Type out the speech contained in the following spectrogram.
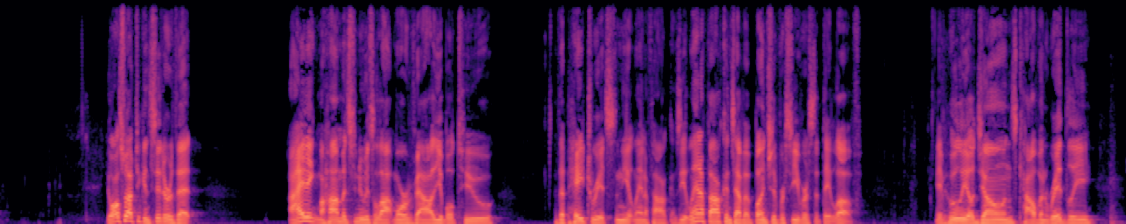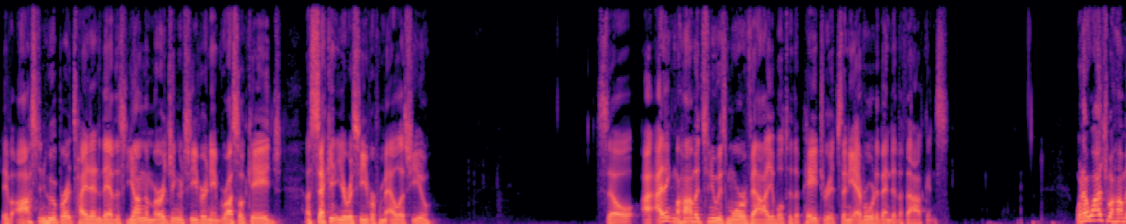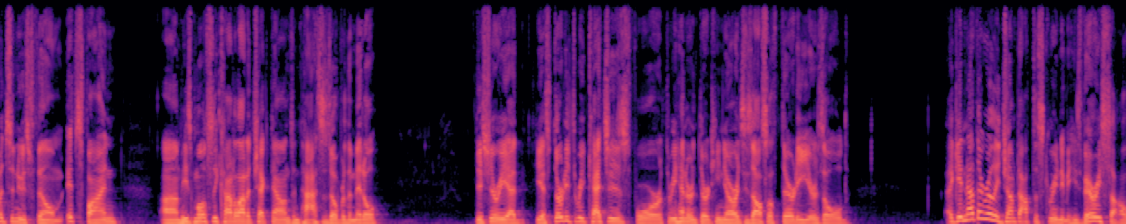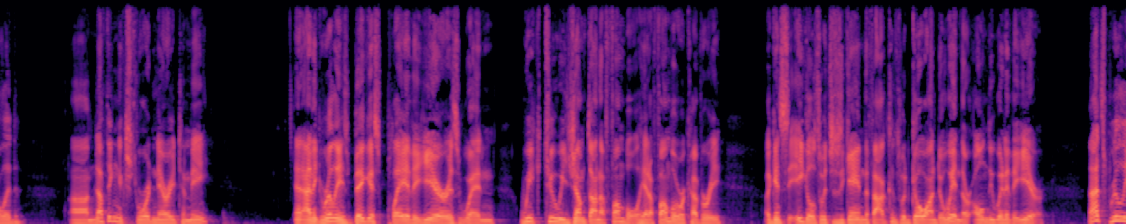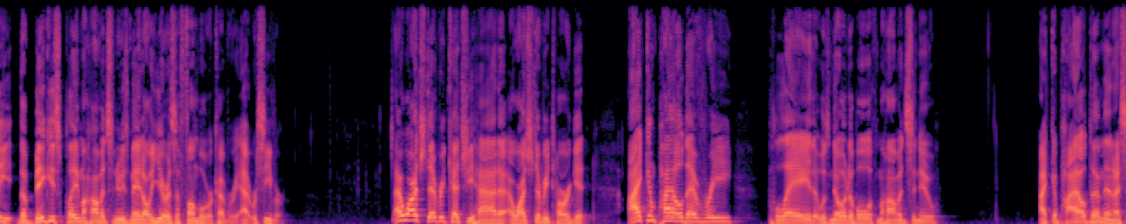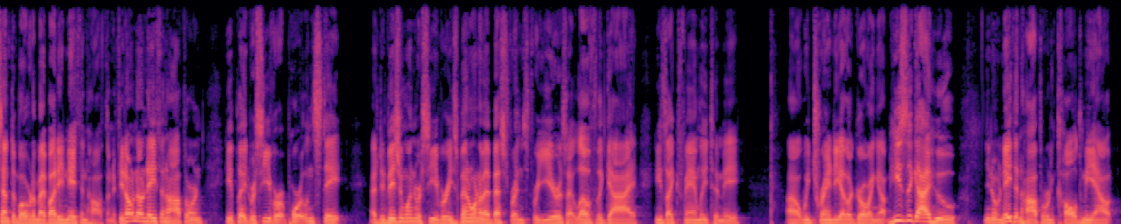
You also have to consider that I think Mohamed Sanu is a lot more valuable to the Patriots than the Atlanta Falcons. The Atlanta Falcons have a bunch of receivers that they love. They have Julio Jones, Calvin Ridley, They have Austin Hooper at tight end. They have this young emerging receiver named Russell Gage, a second year receiver from LSU. So I, I think Mohamed Sanu is more valuable to the Patriots than he ever would have been to the Falcons. When I watch Mohamed Sanu's film, it's fine. Um, he's mostly caught a lot of checkdowns and passes over the middle. This year he had he has 33 catches for 313 yards. He's also 30 years old. Again, nothing really jumped off the screen to me. He's very solid. Um, nothing extraordinary to me. And I think really his biggest play of the year is when week two he jumped on a fumble. He had a fumble recovery against the Eagles, which is a game the Falcons would go on to win, their only win of the year. That's really the biggest play Mohamed Sanu's made all year is a fumble recovery at receiver. I watched every catch he had. I watched every target. I compiled every play that was notable with Mohamed Sanu. I compiled them and I sent them over to my buddy Nathan Hawthorne. If you don't know Nathan Hawthorne, he played receiver at Portland State, a Division One receiver. He's been one of my best friends for years. I love the guy. He's like family to me. Uh, we trained together growing up. He's the guy who, you know, Nathan Hawthorne called me out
